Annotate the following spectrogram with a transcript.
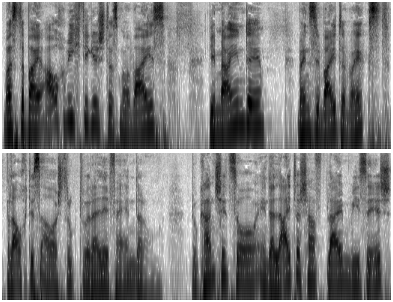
Was dabei auch wichtig ist, dass man weiß, Gemeinde, wenn sie weiter wächst, braucht es auch eine strukturelle Veränderung. Du kannst jetzt so in der Leiterschaft bleiben, wie sie ist.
